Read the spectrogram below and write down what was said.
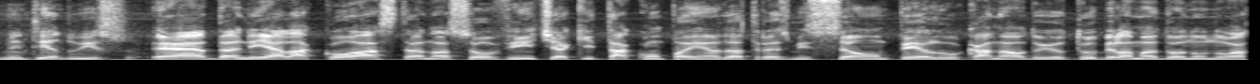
Não entendo isso. É, Daniela Costa, nossa ouvinte aqui, está acompanhando a transmissão pelo canal do YouTube. Ela mandou no nosso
